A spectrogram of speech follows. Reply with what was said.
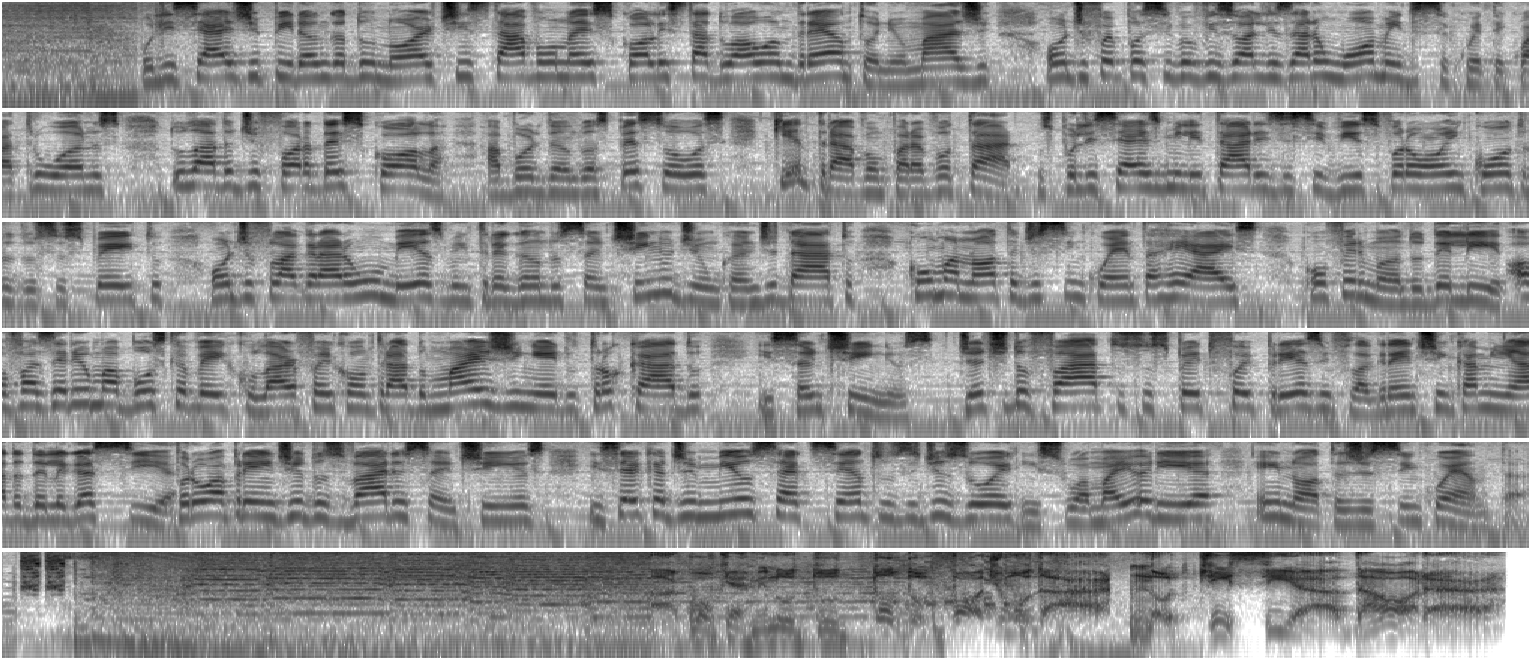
Policiais de Piranga do Norte estavam na escola estadual André Antônio Maggi, onde foi possível visualizar um homem de 54 anos do lado de fora da escola, abordando as pessoas que entravam para votar. Os policiais militares e civis foram ao encontro do suspeito, onde flagraram o mesmo entregando o santinho de um candidato com uma nota de 50 reais, confirmando o delito. Ao fazerem uma busca veicular, foi encontrado mais dinheiro trocado e santinhos. Diante do fato, o suspeito foi preso em flagrante e encaminhado da delegacia. Foram apreendidos vários santinhos e cerca de 1.718, em sua maioria em notas de 50. A qualquer minuto, tudo pode mudar. Notícia da hora.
